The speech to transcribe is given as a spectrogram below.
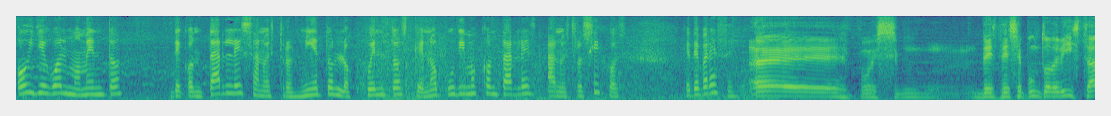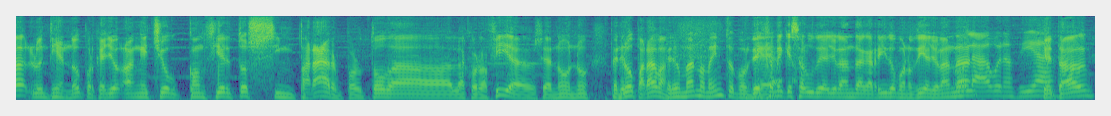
Hoy llegó el momento de contarles a nuestros nietos los cuentos que no pudimos contarles a nuestros hijos. ¿Qué te parece? Eh, pues mm, desde ese punto de vista lo entiendo, porque ellos han hecho conciertos sin parar por toda la coreografía, o sea, no, no, pero no paraban. Pero un mal momento, porque... Déjame que salude a Yolanda Garrido. Buenos días, Yolanda. Hola, buenos días. ¿Qué tal?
